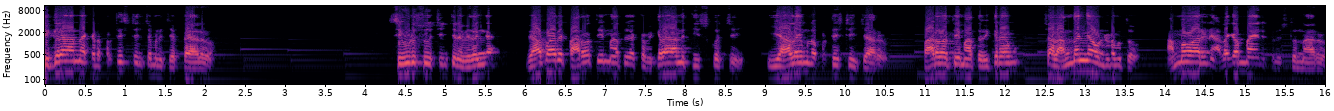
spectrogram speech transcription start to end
విగ్రహాన్ని అక్కడ ప్రతిష్ఠించమని చెప్పారు. శివుడు సూచించిన విధంగా వ్యాపారి పార్వతీమాత యొక్క విగ్రహాన్ని తీసుకొచ్చి ఈ ఆలయంలో ప్రతిష్ఠించారు. పార్వతీమాత విగ్రహం చాలా అందంగా ఉండడంతో అమ్మవారిని అలగమ్మాయని పిలుస్తున్నారు.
